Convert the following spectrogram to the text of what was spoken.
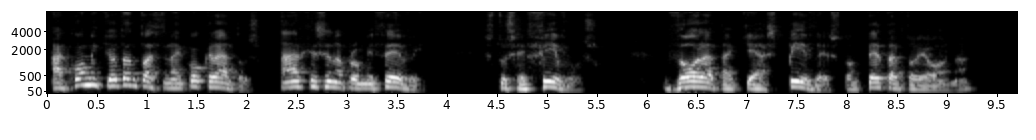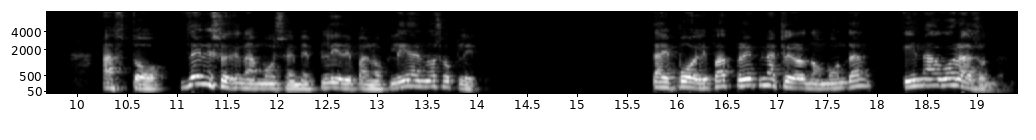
Ακόμη και όταν το Αθηναϊκό κράτος άρχισε να προμηθεύει στους εφήβους δόρατα και ασπίδες τον 4ο αιώνα, αυτό δεν ισοδυναμούσε με πλήρη πανοπλία ενός οπλίτη. Τα υπόλοιπα πρέπει να κληρονομούνταν ή να αγοράζονταν.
